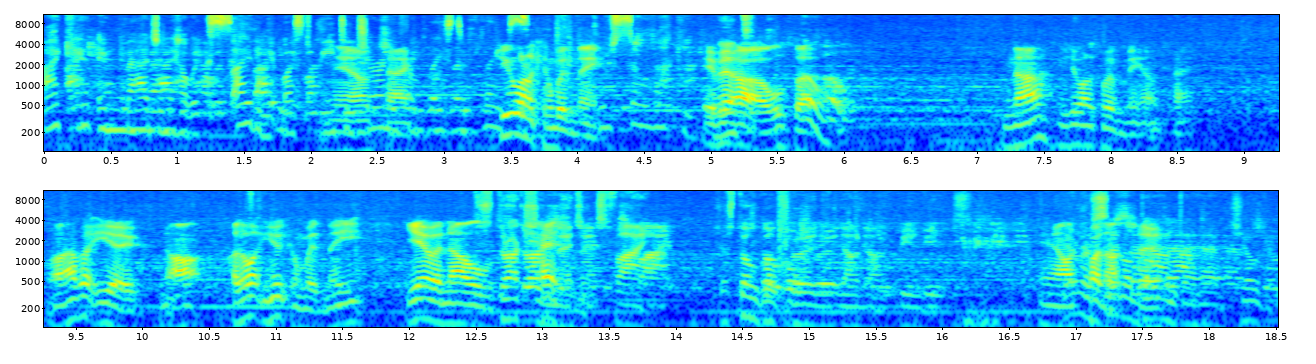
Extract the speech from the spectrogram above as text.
I can't imagine how exciting it must be to Yeah, journey okay. from place to place. Do you want to come with me? You're so lucky. You're a bit old, but... No? You don't want to come with me? Okay. Well, how about you? No, I don't want you to come with me. You're an old Structure peasant. magic's fine. Just don't go further down your buildings. You know, I'll try not settled down to to. have children.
